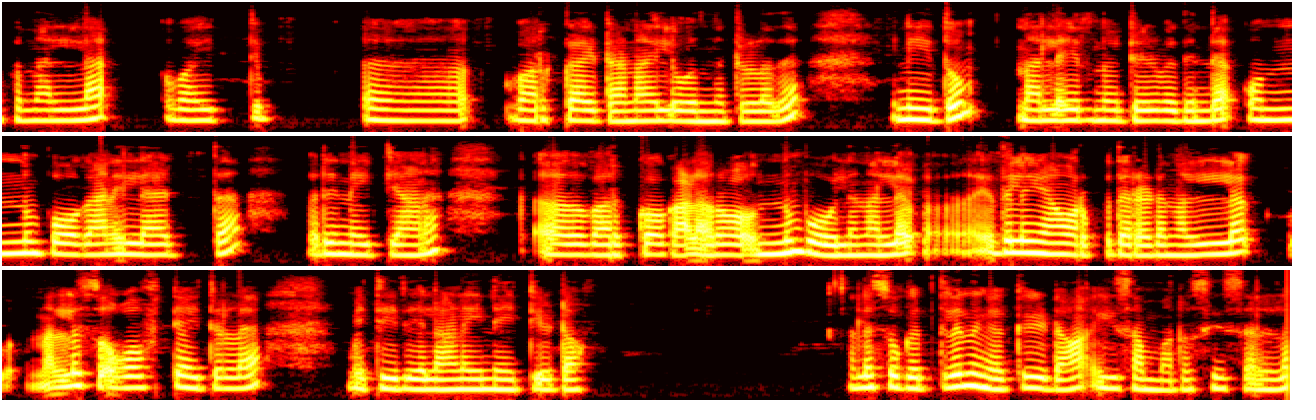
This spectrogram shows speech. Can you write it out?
അപ്പം നല്ല വൈറ്റ് വർക്കായിട്ടാണ് അതിൽ വന്നിട്ടുള്ളത്. ഇനി ഇതും നല്ല ഇരുന്നൂറ്റി എഴുപതിന്റെ ഒന്നും പോകാനില്ലാത്ത ഒരു നെറ്റാണ് വർക്കോ കളറോ ഒന്നും പോവില്ല. നല്ല ഇതിൽ ഞാൻ ഉറപ്പ് തരട്ടെ. നല്ല നല്ല സോഫ്റ്റ് ആയിട്ടുള്ള മെറ്റീരിയലാണ് ഈ നൈറ്റി കേട്ടോ നല്ല സുഖത്തിൽ നിങ്ങൾക്ക് ഇടാം ഈ സമ്മർ സീസണിൽ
